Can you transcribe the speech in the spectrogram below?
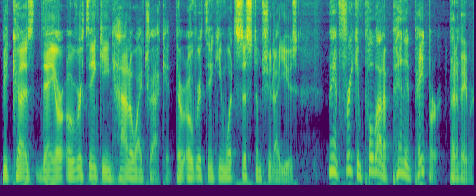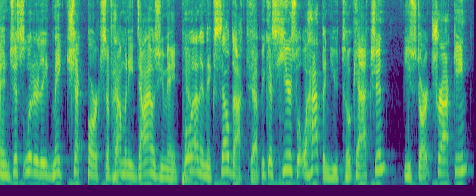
because they are overthinking how do I track it? They're overthinking what system should I use? Man, freaking pull out a pen and paper. Pen and paper. And just literally make check marks of yep. how many dials you made. Pull yep. out an Excel doc. Yep. Because here's what will happen you took action, you start tracking,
